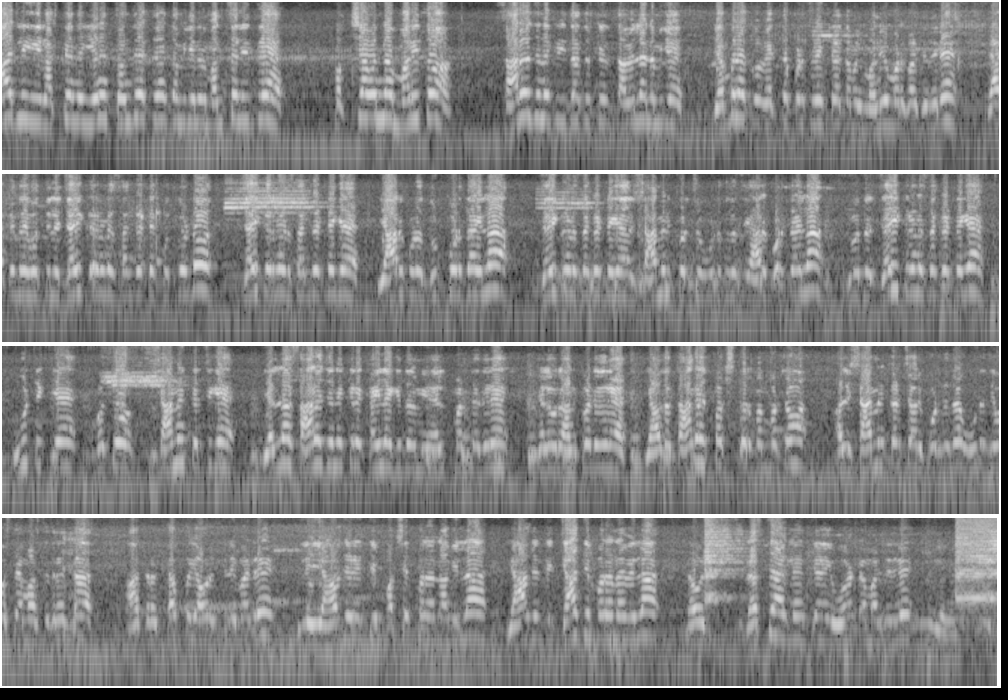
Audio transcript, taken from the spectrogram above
ಆಗ್ಲಿ, ಈ ರಸ್ತೆಯಿಂದ ಏನೇನು ತೊಂದರೆ ಆಗ್ತದೆ ಏನಾದ್ರು ಮನಸ್ಸಲ್ಲಿ ಇದ್ರೆ ಪಕ್ಷವನ್ನ ಮರಿತು ಸಾರ್ವಜನಿಕರ ದೃಷ್ಟಿ ತಾವೆಲ್ಲ ನಮಗೆ ಬೆಂಬಲ ವ್ಯಕ್ತಪಡಿಸಬೇಕು ತಮ್ಮಲ್ಲಿ ಮನವಿ ಮಾಡ್ಕೊಳ್ತಿದ್ದೀನಿ. ಯಾಕಂದ್ರೆ ಇವತ್ತಿಲ್ಲಿ ಜೈ ಕರ್ನಾಟಕ ಸಂಘಟನೆ ಕೂತ್ಕೊಂಡು ಜೈ ಕರ್ನಾಟಕ ಸಂಘಟನೆಗೆ ಯಾರು ಕೂಡ ದುಡ್ಡು ಕೊಡ್ತಾ ಇಲ್ಲ. ಜೈ ಕನ್ನಡ ಸಂಘಟನೆಗೆ ಶಾಮಿನ ಖರ್ಚು ಊಟದ ಖರ್ಚು ಯಾರು ಕೊಡ್ತಾ ಇಲ್ಲ? ಇವತ್ತು ಜೈ ಕನ್ನಡ ಸಂಘಟನೆಗೆ ಊಟಕ್ಕೆ ಮತ್ತು ಶಾಮಿನ ಖರ್ಚಿಗೆ ಎಲ್ಲ ಸಾರ್ವಜನಿಕರ ಕೈಲಾಗಿದ್ದು ನಮಗೆ ಹೆಲ್ಪ್ ಮಾಡ್ತಾ ಇದ್ದಾರೆ. ಕೆಲವರು ಅನ್ಕೊಂಡಿದ್ದಾರೆ ಯಾವ್ದೋ ಕಾಂಗ್ರೆಸ್ ಪಕ್ಷದವ್ರು ಬಂದ್ಬಿಟ್ಟು ಅಲ್ಲಿ ಶಾಮಿನ ಖರ್ಚು ಅವ್ರಿಗೆ ಕೊಡ್ತಿದ್ರೆ ಊಟದ ವ್ಯವಸ್ಥೆ ಮಾಡ್ತಿದ್ರೆ ಅಂತ. ಆ ಥರ ತಪ್ಪು ಯಾವ ರೀತಿ ತಿಳಿಬೇಡ್ರಿ ಇಲ್ಲಿ ಯಾವುದೇ ರೀತಿ ಪಕ್ಷದ ಪರ ನಾವಿಲ್ಲ ಯಾವುದೇ ರೀತಿ ಜಾತಿ ಪರ ನಾವಿಲ್ಲ. ನಾವು ರಸ್ತೆ ಆಗಲಿ ಅಂತೇಳಿ ಹೋರಾಟ ಮಾಡ್ತಿದ್ವಿ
